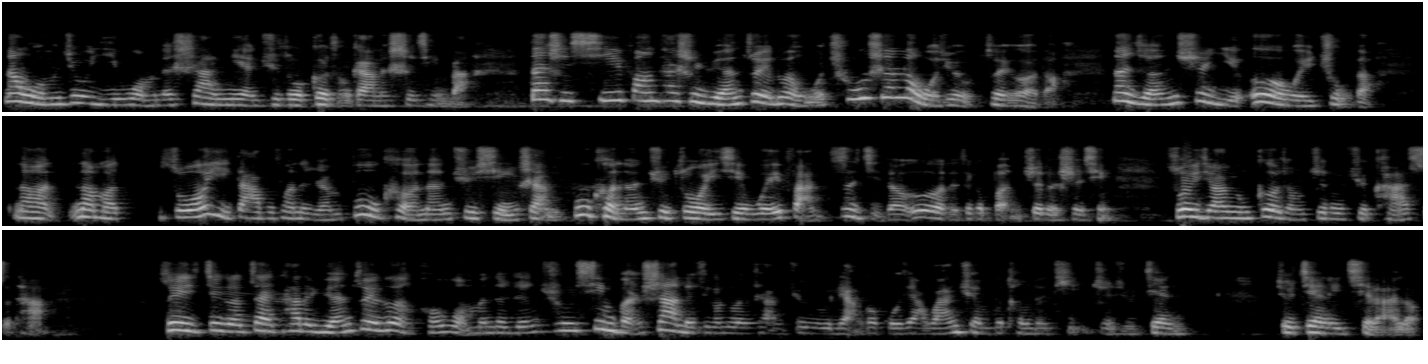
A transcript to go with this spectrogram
那我们就以我们的善念去做各种各样的事情吧。但是西方它是原罪论，我出生了我就有罪恶的，那人是以恶为主的，那那么。所以，大部分的人不可能去行善，不可能去做一些违反自己的恶的这个本质的事情，所以就要用各种制度去卡死他。所以，这个在他的原罪论和我们的人之初性本善的这个论上，就有两个国家完全不同的体制就建就建立起来了。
